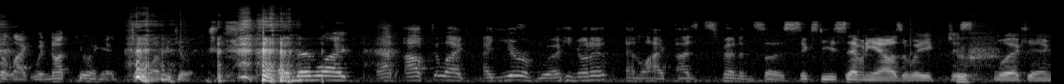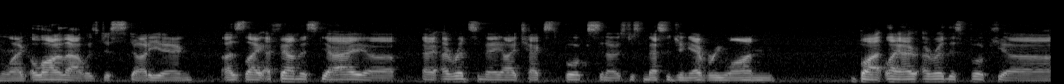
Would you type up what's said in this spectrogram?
but like we're not doing it. Don't let me do it. and then like and after like a year of working on it and like i was spending sort of 60 70 hours a week just working like a lot of that was just studying i was like i found this guy uh, I, I, read some ai textbooks and i was just messaging everyone but like i, I read this book uh,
